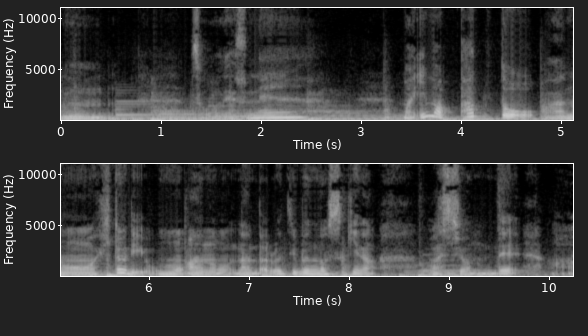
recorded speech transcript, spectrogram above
うんそうですね。まあ、今パッとあの一人あのなんだろう自分の好きなファッションであ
